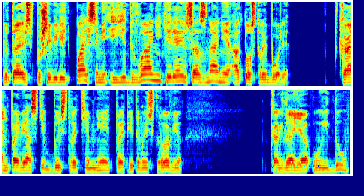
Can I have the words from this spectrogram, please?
Пытаюсь пошевелить пальцами и едва не теряю сознание от острой боли. Ткань повязки быстро темнеет, пропитываясь кровью. Когда я уйду,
